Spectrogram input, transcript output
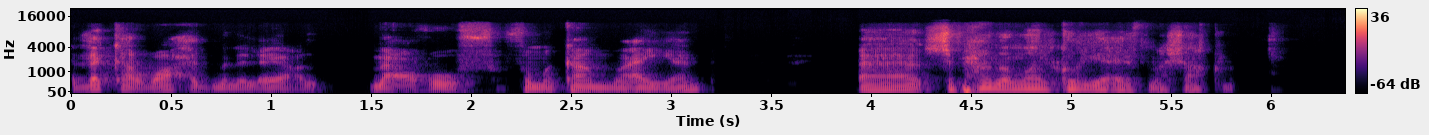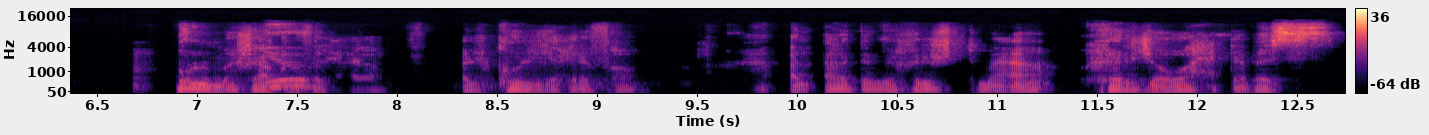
أتذكر واحد من العيال معروف في مكان معين آه سبحان الله الكل يعرف مشاكله كل مشاكله يو. في الحياة الكل يعرفها الآدمي خرجت معاه خرجة واحدة بس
